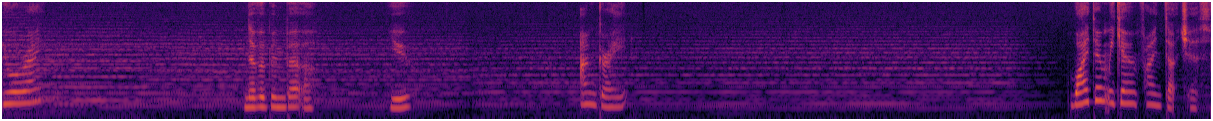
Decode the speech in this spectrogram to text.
You alright? Never been better. You? I'm great. Why don't we go and find Duchess?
